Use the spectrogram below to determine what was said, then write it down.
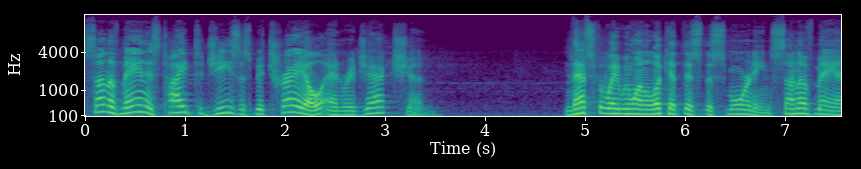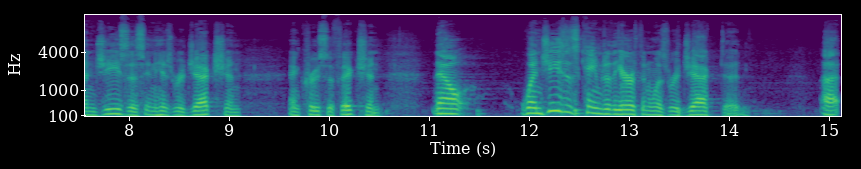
Son of Man is tied to Jesus' betrayal and rejection. And that's the way we want to look at this this morning. Son of Man, Jesus in his rejection and crucifixion. Now, when Jesus came to the earth and was rejected, uh,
